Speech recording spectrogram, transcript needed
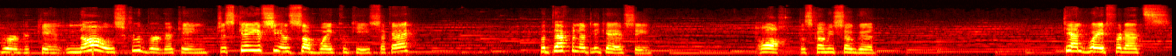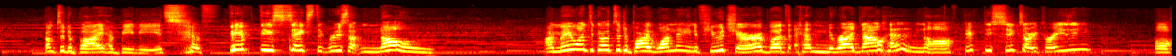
Burger King. No, screw Burger King. Just KFC and Subway cookies, okay? But definitely KFC. Oh, that's gonna be so good. Can't wait for that. Come to Dubai, Habibi. It's 56 degrees. No! I may want to go to Dubai one day in the future, but and right now, hell no. 56, are you crazy? Oh.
